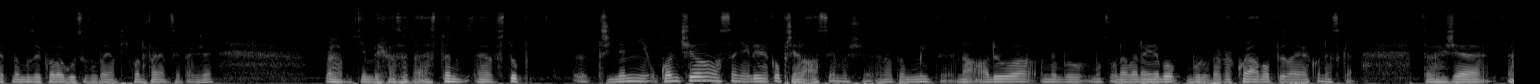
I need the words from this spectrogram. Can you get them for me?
etnomuzikologů, co jsou tady na té konferenci. Takže tím bych asi ten, vstup třídení ukončil, se někdy jako přihlásím, až na to mít náladu a nebo moc unavený, nebo budu tak akorát opilý jako dneska. Takže eh,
